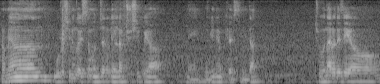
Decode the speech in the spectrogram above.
그러면 모르시는 거 있으면 언제든 연락 주시고요. 네, 무기는 묵혀있습니다. 좋은 하루 되세요.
